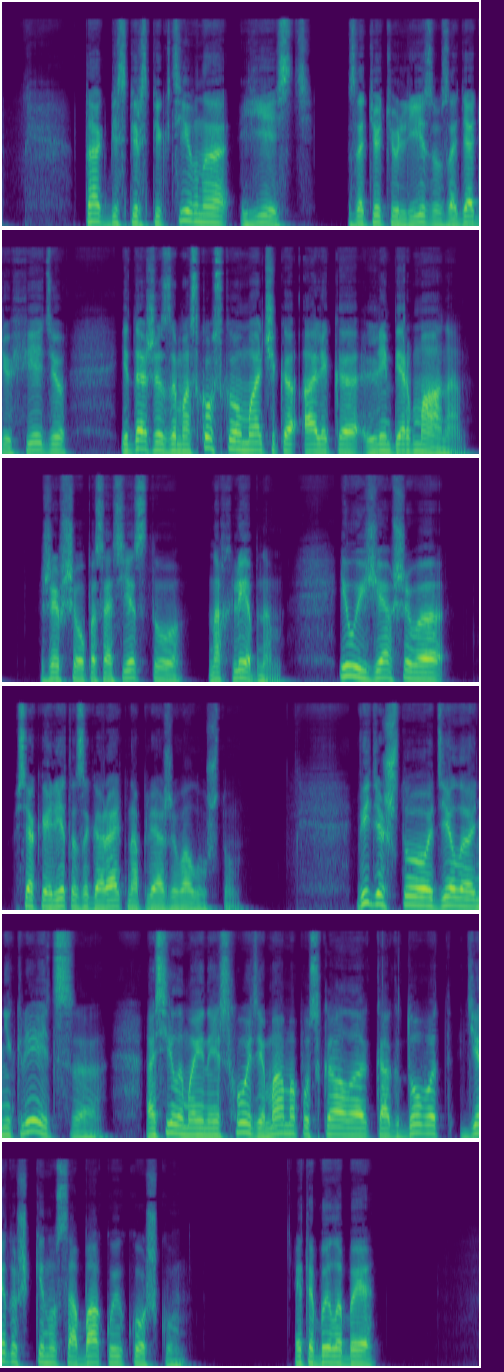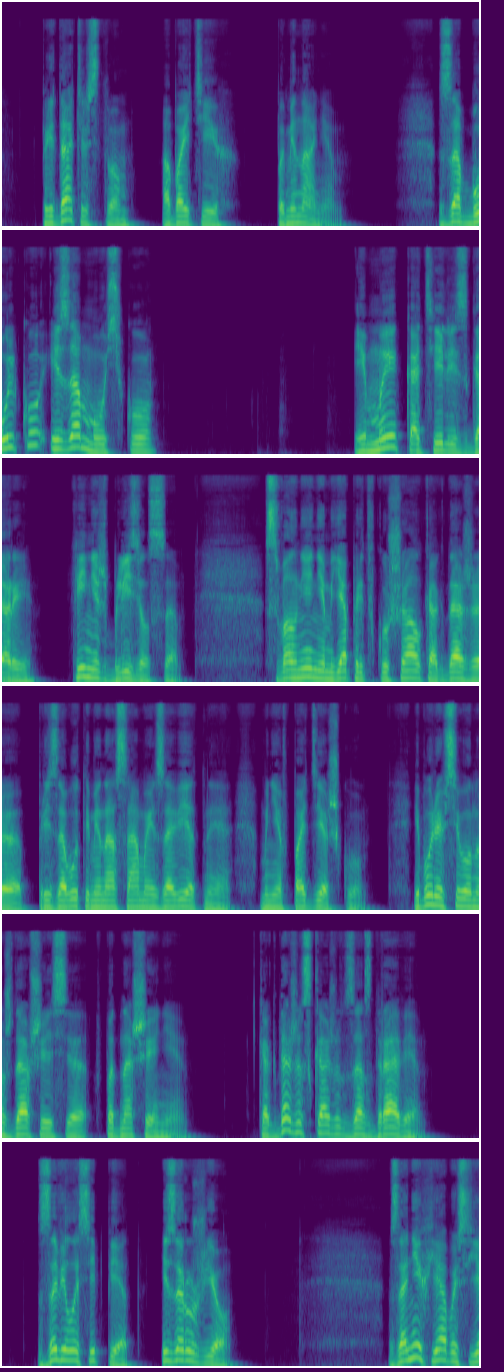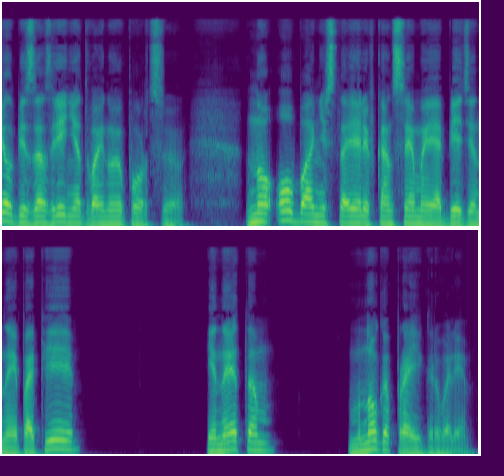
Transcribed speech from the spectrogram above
так бесперспективно есть за тетю Лизу, за дядю Федю и даже за московского мальчика Алика Лимбермана, жившего по соседству на Хлебном и уезжавшего всякое лето загорать на пляже в Алушту. Видя, что дело не клеится, а силы мои на исходе, мама пускала как довод дедушкину собаку и кошку. Это было бы предательством обойти их поминанием. За Бульку и за Муську. И мы катились с горы. Финиш близился. С волнением я предвкушал, когда же призовут имена самые заветные мне в поддержку и более всего нуждавшиеся в подношении. Когда же скажут за здравие, за велосипед и за ружье? За них я бы съел без зазрения двойную порцию, но оба они стояли в конце моей обеденной эпопеи, и на этом много проигрывали.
